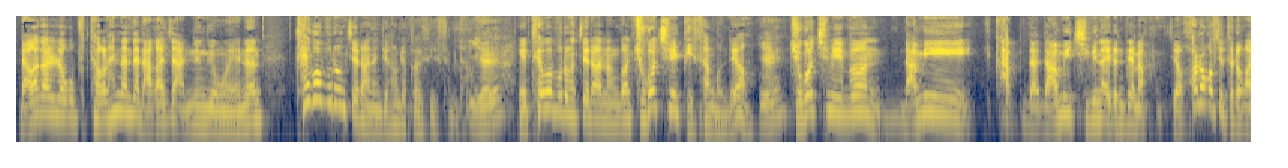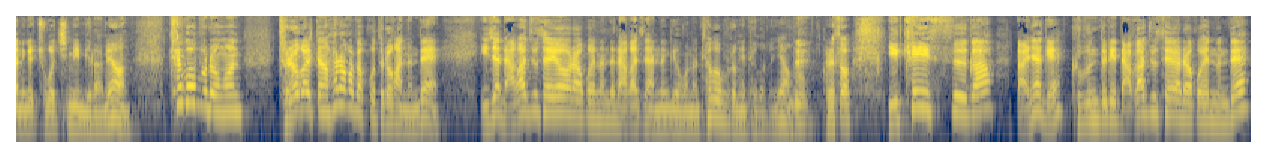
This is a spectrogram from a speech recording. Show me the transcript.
나가달라고 부탁을 했는데 나가지 않는 경우에는 퇴거불응죄라는 게 성립할 수 있습니다. 예, 예, 퇴거불응죄라는 건 주거침입 비슷한 건데요. 예. 주거침입은 남이 각 나- 남의 집이나 이런 데 막 허락 없이 들어가는 게 주거 침입이라면 퇴거불응은 들어갈 때는 허락을 받고 들어갔는데 이제 나가주세요라고 했는데 나가지 않는 경우는 퇴거불응이 되거든요. 네. 그래서 이 케이스가 만약에 그분들이 나가주세요라고 했는데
